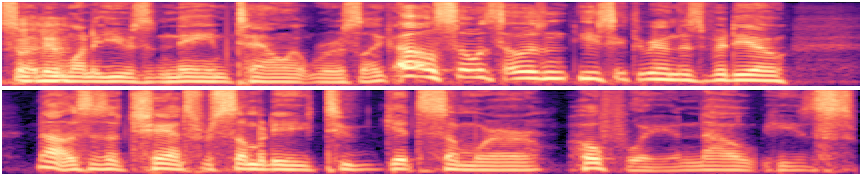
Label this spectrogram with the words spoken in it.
So I didn't mm-hmm. want to use a name talent where it's like, oh, so and so is in EC3 in this video. No, this is a chance for somebody to get somewhere, hopefully. And now he's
